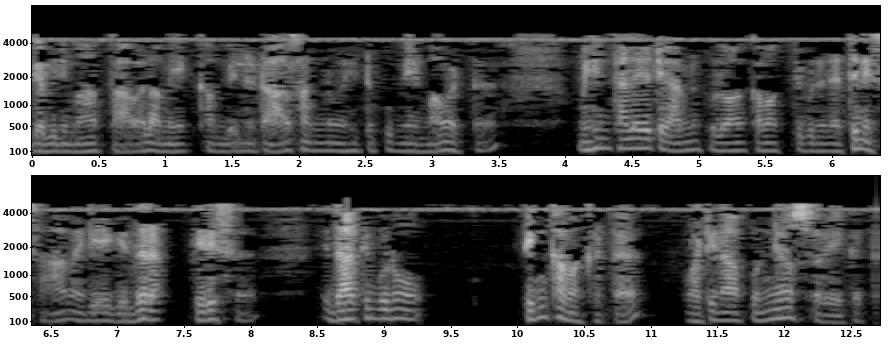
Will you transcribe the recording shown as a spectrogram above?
ගැබිනි මාතාව ළමෙක් හම්බෙන්නට ආසන්නව හිටපු මේ මවට මිහින්තලයට යන්න පුළුවන් කමක් තිබුණේ නැති නිසා මගේ ගෙදර පිරිස එදා තිබුණු පින්කමකට වටිනා පුණ්‍යෝත්සවයකට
